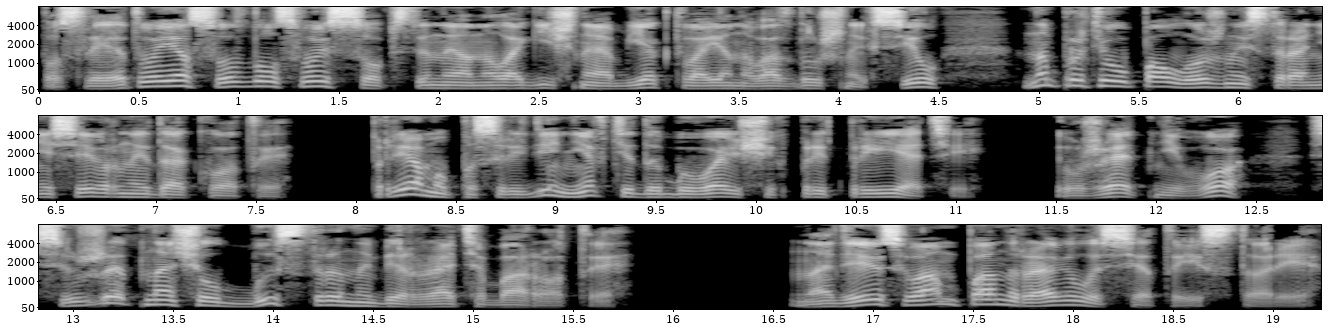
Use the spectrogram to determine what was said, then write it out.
После этого я создал свой собственный аналогичный объект военно-воздушных сил на противоположной стороне Северной Дакоты, прямо посреди нефтедобывающих предприятий, и уже от него сюжет начал быстро набирать обороты. Надеюсь, вам понравилась эта история.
